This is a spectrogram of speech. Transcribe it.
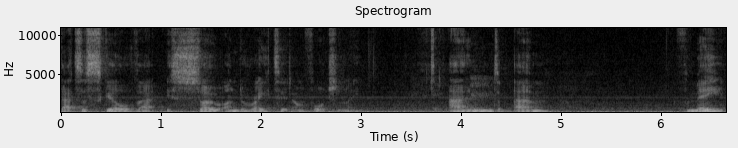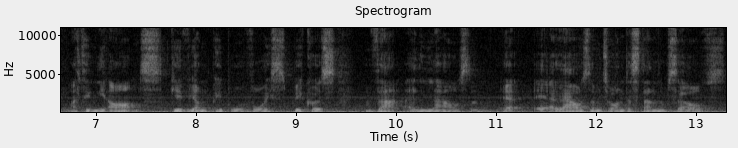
that's a skill that is so underrated, unfortunately. And um, for me, I think the arts give young people a voice because that allows them it, it allows them to understand themselves.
